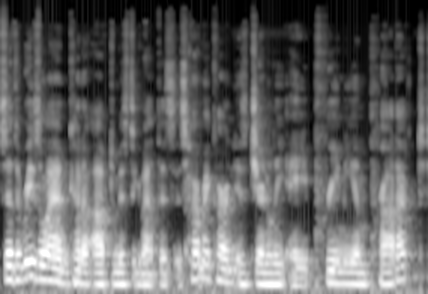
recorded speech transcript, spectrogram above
So the reason why I'm kind of optimistic about this is Harman Kardon is generally a premium product.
